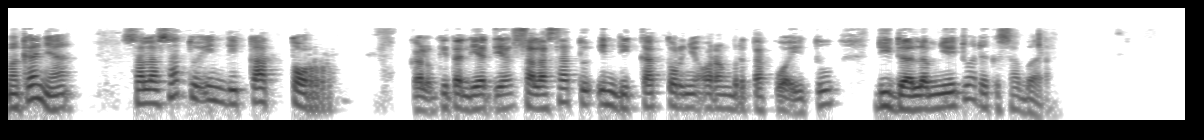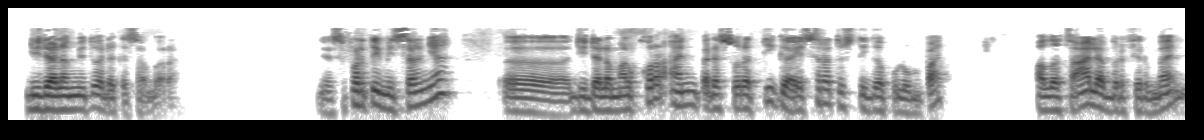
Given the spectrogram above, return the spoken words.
Makanya salah satu indikator kalau kita lihat ya, salah satu indikatornya orang bertakwa itu di dalamnya itu ada kesabaran. Di dalamnya itu ada kesabaran. Ya, seperti misalnya uh, di dalam Al-Quran pada surat 3 ayat 134 Allah Ta'ala berfirman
